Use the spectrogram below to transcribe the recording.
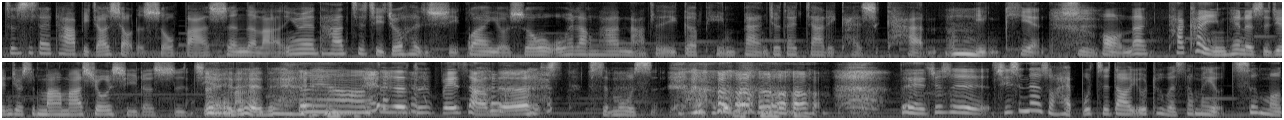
这是在他比较小的时候发生的啦。因为他自己就很习惯，有时候我会让他拿着一个平板，就在家里开始看影片。嗯、是哦，那他看影片的时间就是妈妈休息的时间。对对对，对啊，这个是非常的 smooth。对，就是其实那时候还不知道 YouTube 上面有这么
